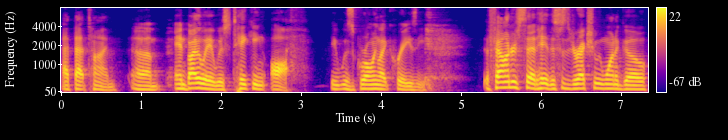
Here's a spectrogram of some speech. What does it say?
at that time. Um, and by the way, it was taking off, it was growing like crazy. The founders said, hey, this is the direction we want to go.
